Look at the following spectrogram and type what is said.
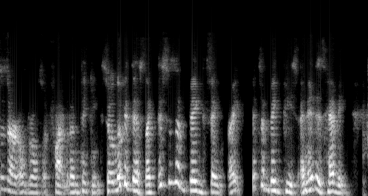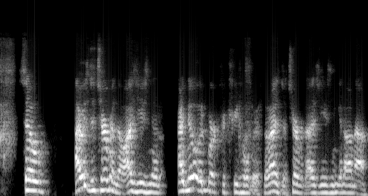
is our old rolls of twine, but I'm thinking, so look at this, like this is a big thing, right? It's a big piece and it is heavy. So I was determined though, I was using it, I know it would work for treat holders, but I was determined I was using it on a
